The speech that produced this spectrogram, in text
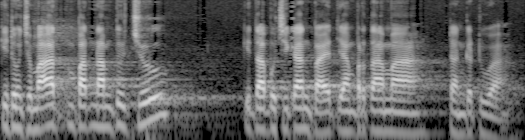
Kidung Jemaat 467, kita pujikan bait yang pertama dan kedua.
